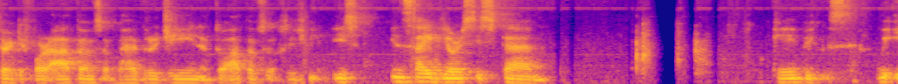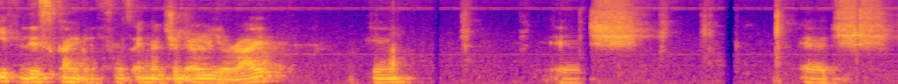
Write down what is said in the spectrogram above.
34 atoms of hydrogen, and 2 atoms of oxygen is inside your system. Okay, because we eat this kind of foods I mentioned earlier, right? Okay. H, H,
